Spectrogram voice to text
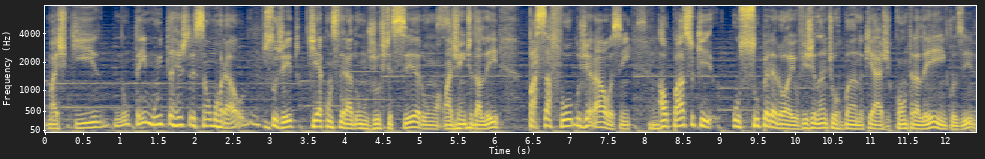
mas que não tem muita restrição moral, um sujeito que é considerado um justiceiro, um, um agente da lei, passar fogo geral, assim. Ao passo que o super-herói, o vigilante urbano que age contra a lei, inclusive,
